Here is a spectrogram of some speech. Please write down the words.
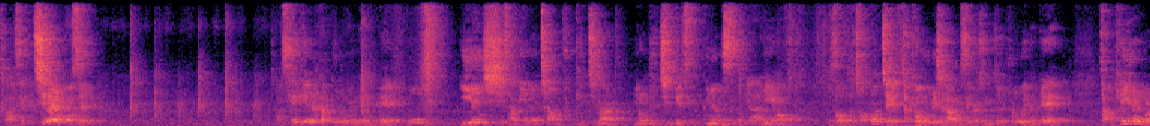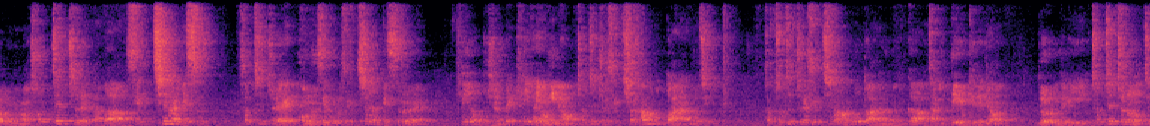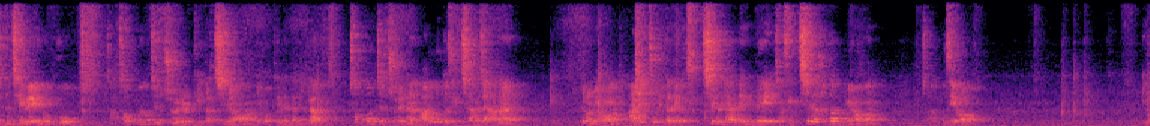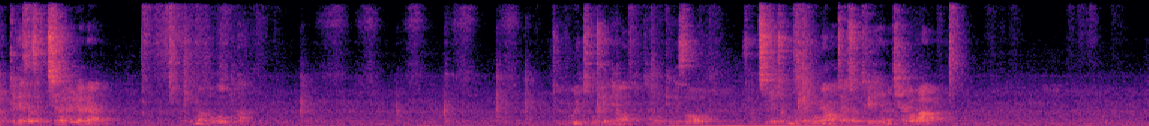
자 색칠할 것을 자 3개를 딱 고르면 되는데 뭐 ENC 3이면 참 좋겠지만 이런 규칙들이 있으면 그냥 쓰는 게 아니에요. 그래서 첫 번째 자 경우를 제가 나눴으니까 지금 문제를 풀고 있는데 자 K를 뭐라고 하냐면 첫째 줄에다가 색칠할 개수 첫째 줄에 검은색으로 색칠할 개수를 K라고 두시는데 K가 0이면 첫째 줄에 색칠 아무것도 안 하는 거지. 자, 첫째 줄에 색칠 아무것도 안 하는 거니까 자, 이때 이렇게 되면 여러분들이 첫째 줄은 어쨌든 제외해 놓고 자, 첫 번째 줄 이렇게 다 치면 이거 어떻게 된다니까? 첫 번째 줄에는 아무것도 색칠하지 않아요. 그러면 아래쪽에다 내가 색칠을 해야 되는데 자, 색칠을 하다 보면 자, 보세요. 이렇게 돼서 색칠을 하려면 조금만 보고 볼까? 좀 보일지 모르겠네요. 자 이렇게 돼서 색칠을 조금 더 해보면 자 이제 어떻게 되냐면 잘 봐봐.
